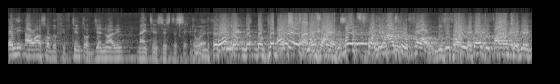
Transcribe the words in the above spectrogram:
early hours of the 15th of January 1966. Well, Only- Don- Don- Don Pedro only a Stanley president waits for the house to fall before he calls the fire brigade.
